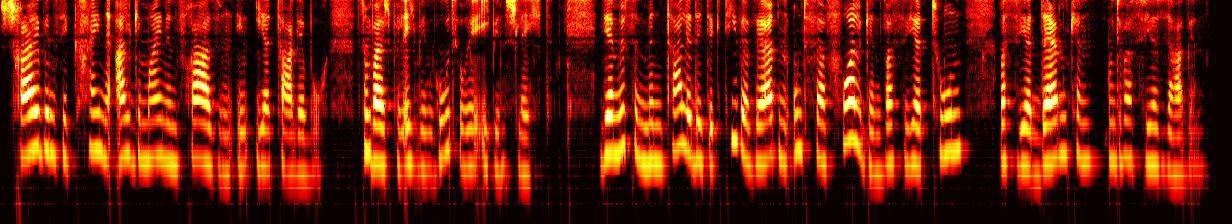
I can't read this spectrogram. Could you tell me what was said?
Schreiben Sie keine allgemeinen Phrasen in Ihr Tagebuch. Zum Beispiel, ich bin gut oder ich bin schlecht. Wir müssen mentale Detektive werden und verfolgen, was wir tun, was wir denken und was wir sagen.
